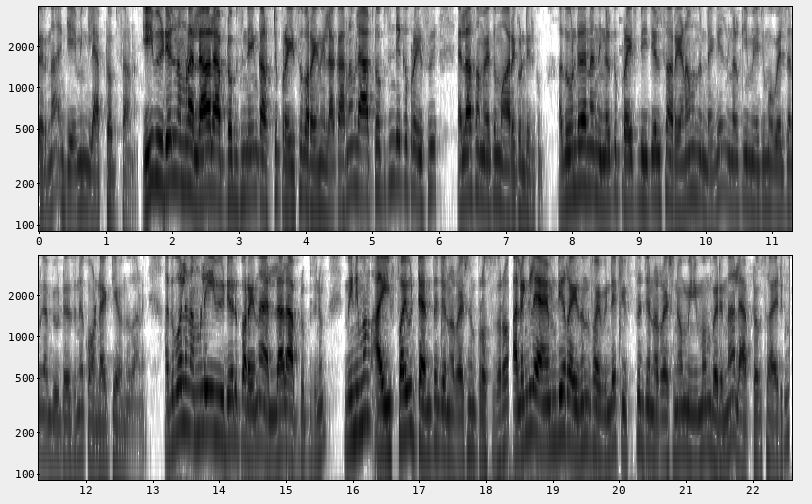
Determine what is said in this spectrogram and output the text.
തരുന്ന ഗെയിമിംഗ് ലാപ്ടോപ്സ് ആണ്. ഈ വീഡിയോയിൽ നമ്മൾ എല്ലാ ലാപ്ടോപ്സിന്റെയും കറക്റ്റ് പ്രൈസ് പറയുന്നില്ല. കാരണം ലാപ്ടോപ്സിന്റെയൊക്കെ പ്രൈസ് എല്ലാ സമയത്തും മാറിക്കൊണ്ടിരിക്കും. അതുകൊണ്ട് തന്നെ നിങ്ങൾക്ക് പ്രൈസ് ഡീറ്റെയിൽസ് അറിയണമെന്നുണ്ടെങ്കിൽ നിങ്ങൾക്ക് ഇമേജ് മൊബൈൽസ് ആൻഡ് കമ്പ്യൂട്ടേഴ്സിനെ കോൺടാക്ട് ചെയ്യാവുന്നതാണ്. അതുപോലെ നമ്മൾ ഈ വീഡിയോയിൽ പറയുന്ന എല്ലാ ലാപ്ടോപ്സിനും minimum i five tenth generation പ്രോസസ്സറോ അല്ലെങ്കിൽ എം ഡി റൈസൺ ഫൈവിന്റെ ഫിഫ്ത്ത് ജനറേഷനോ മിനിമം വരുന്ന ലാപ്ടോപ്സ് ആയിരിക്കും.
